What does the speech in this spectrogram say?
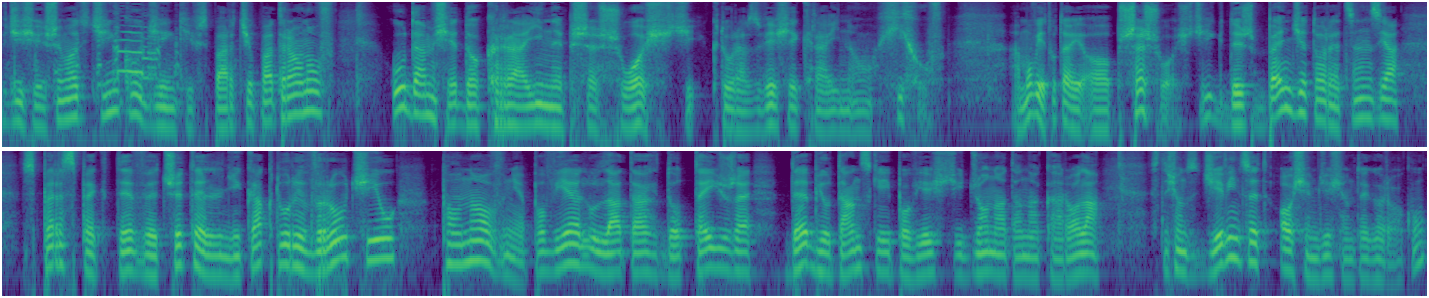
W dzisiejszym odcinku, dzięki wsparciu patronów, udam się do krainy przeszłości, która zwie się krainą Chichów. A mówię tutaj o przeszłości, gdyż będzie to recenzja z perspektywy czytelnika, który wrócił ponownie po wielu latach do tejże debiutanckiej powieści Jonathana Carola z 1980 roku,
